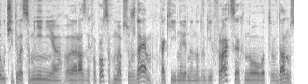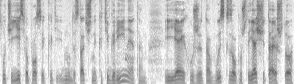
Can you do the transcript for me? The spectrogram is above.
учитывается мнение э, разных вопросов, мы обсуждаем, как и, наверное, на других фракциях, но вот в данном случае есть вопросы ну, достаточно категорийные, там, и я их уже там высказал, потому что я считаю, что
